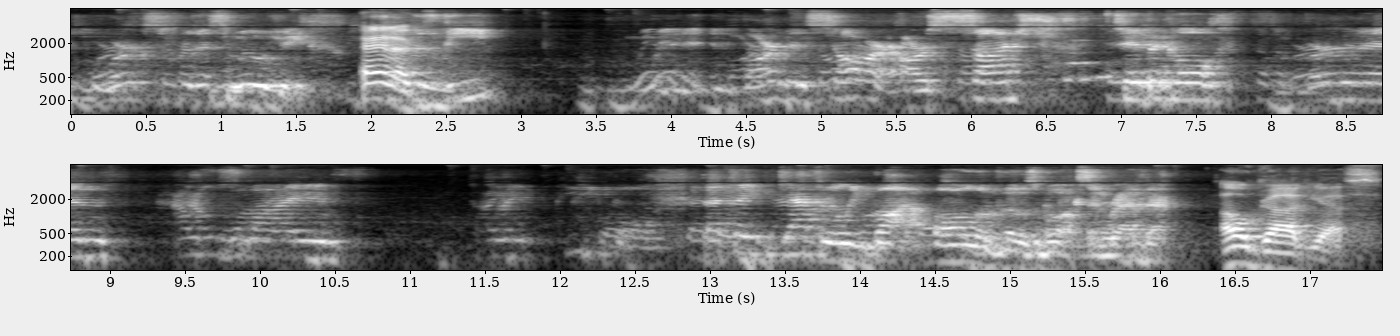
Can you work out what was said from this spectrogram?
He works for this movie. And a, the women in Barb and Star are such typical suburban housewife type people that they definitely bought all of those books and read them. oh god, yes.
